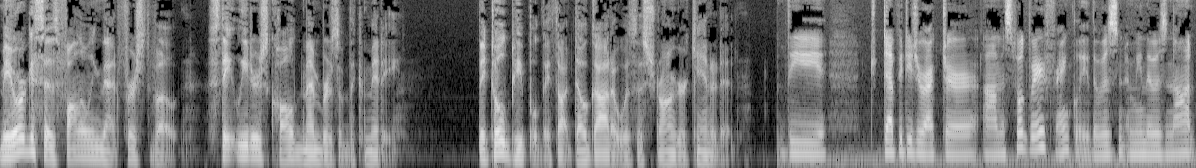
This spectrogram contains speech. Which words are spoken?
Mayorga says following that first vote, state leaders called members of the committee. They told people they thought Delgado was a stronger candidate. The deputy director um, spoke very frankly. There was, I mean, there was not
